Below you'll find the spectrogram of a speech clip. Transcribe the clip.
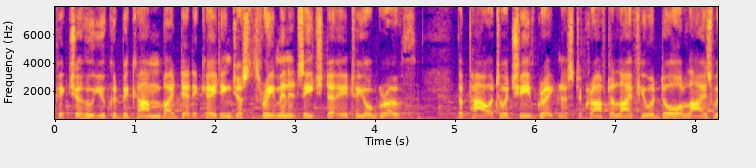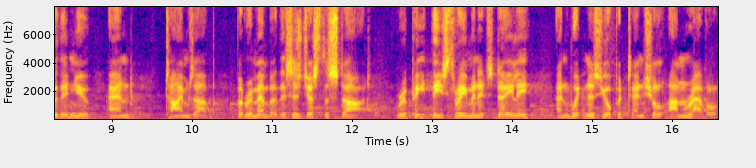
Picture who you could become by dedicating just three minutes each day to your growth. The power to achieve greatness, to craft a life you adore, lies within you, and time's up. But remember, this is just the start. Repeat these three minutes daily and witness your potential unravel.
